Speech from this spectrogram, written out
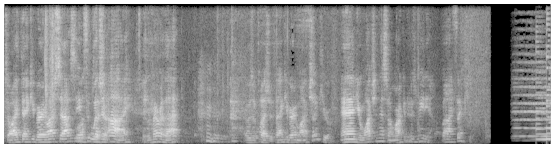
So I thank you very much, Sassi, Well, with an. I. Remember that. it was a pleasure. Thank you very much. Thank you. And you're watching this on Market News Media. Bye. Thank you.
